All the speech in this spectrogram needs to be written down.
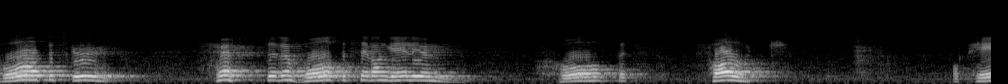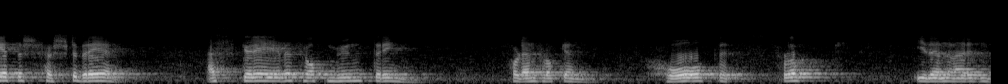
Håpets Gud fødte ved håpets evangelium, håpets folk. Og Peters første brev er skrevet til oppmuntring for den flokken. Håpets flokk i denne verden.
